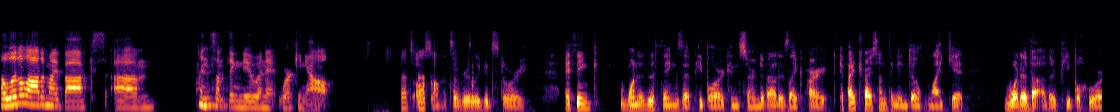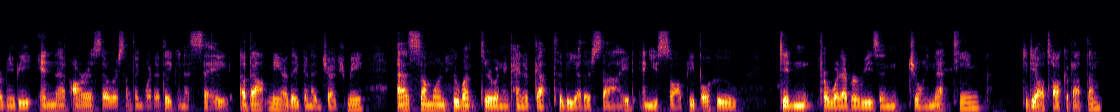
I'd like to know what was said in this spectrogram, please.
a little out of my box um, and something new and it working out. That's awesome. That's a really good story. I think one of the things that people are concerned about is like, all right, if I try something and don't like it, what are the other people who are maybe in that RSO or something? What are they going to say about me? Are they going to judge me? As someone who went through and kind of got to the other side, and you saw people who didn't, for whatever reason, join that team, did y'all talk about them?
